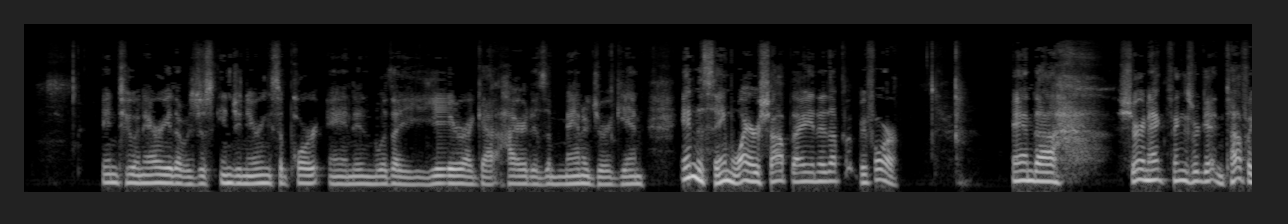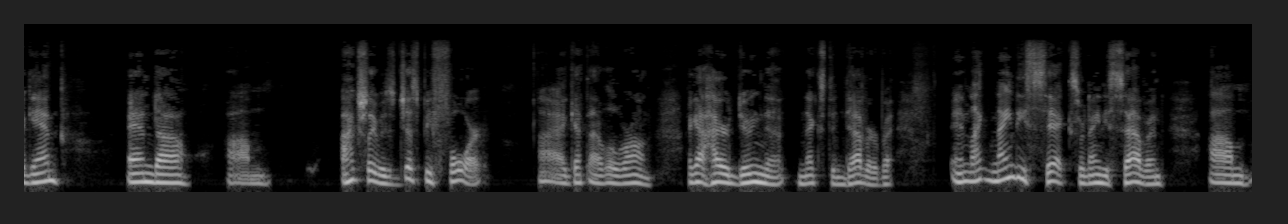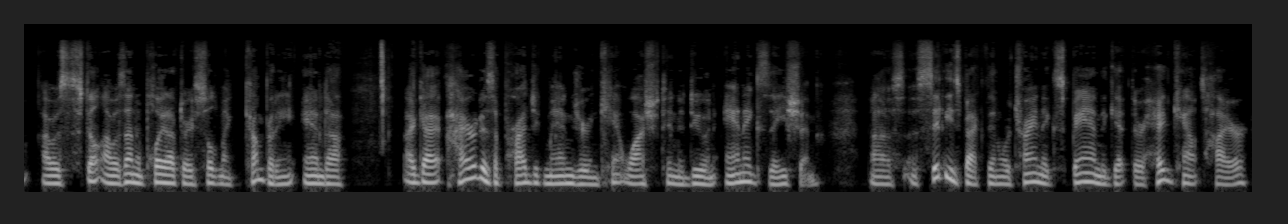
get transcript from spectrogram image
into an area that was just engineering support. And in with a year, I got hired as a manager again in the same wire shop that I ended up before. And uh, sure enough, things were getting tough again. And uh, um, actually, it was just before I got that a little wrong. I got hired doing the next endeavor, but in like 96 or 97, um, I was still, I was unemployed after I sold my company. And uh, I got hired as a project manager in Kent, Washington to do an annexation. Uh, cities back then were trying to expand to get their headcounts higher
